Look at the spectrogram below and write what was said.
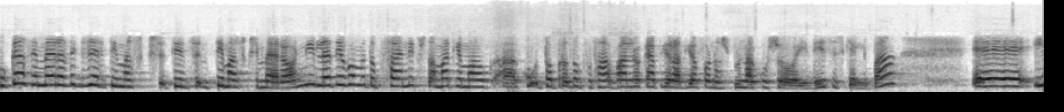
που κάθε μέρα δεν ξέρει τι μας, ξε- τι, τι μας ξημερώνει. Δηλαδή εγώ με το που θα ανοίξω τα μάτια μου ακού- το πρώτο που θα βάλω κάποιο ραδιόφωνο ας πούμε, να ακούσω ειδήσεις κλπ. Ε, οι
